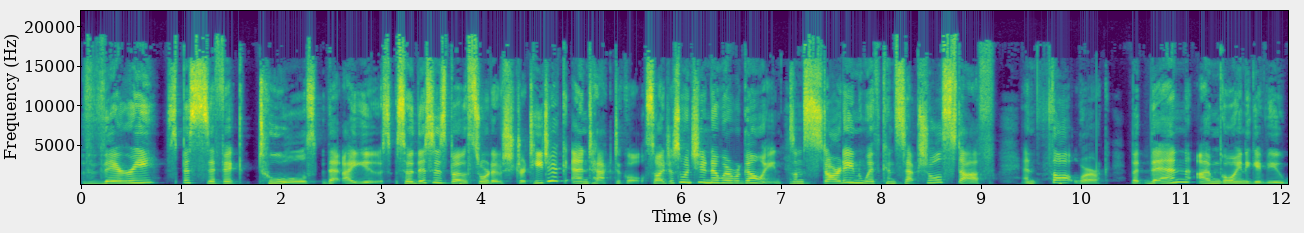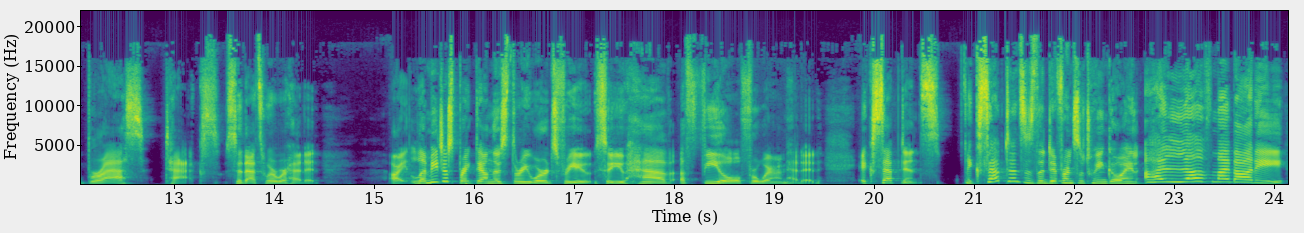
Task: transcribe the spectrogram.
very specific tools that I use. So this is both sort of strategic and tactical. So I just want you to know where we're going. I'm starting with conceptual stuff and thought work, but then I'm going to give you brass tacks. So that's where we're headed. All right, let me just break down those three words for you so you have a feel for where I'm headed. Acceptance. Acceptance is the difference between going, I love my body.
